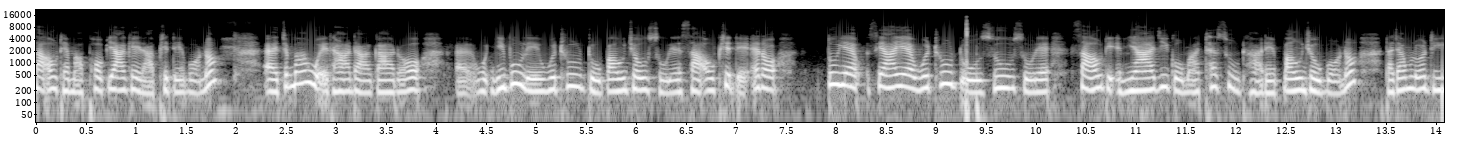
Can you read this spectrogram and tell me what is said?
စာအုပ်ထဲမှာဖော်ပြခဲ့တာဖြစ်တယ်ပေါ့နော်အဲကျမဝယ်ထားတာကတော့အဲညီပုလေးဝတ္ထုတိုပေါင်းချုပ်ဆိုတဲ့စာအုပ်ဖြစ်တယ်အဲ့တော့သူ့ရဲ့ဆရာရဲ့ဝတ္ထုတိုစုဆိုတဲ့စာအုပ်တွေအများကြီးကိုမှထပ်စုထားတဲ့ပေါင်းချုပ်ပေါ့နော်ဒါကြောင့်မလို့ဒီ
